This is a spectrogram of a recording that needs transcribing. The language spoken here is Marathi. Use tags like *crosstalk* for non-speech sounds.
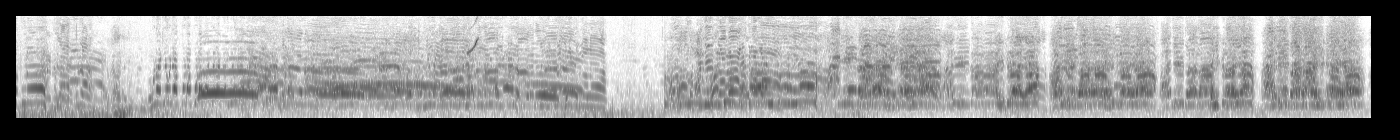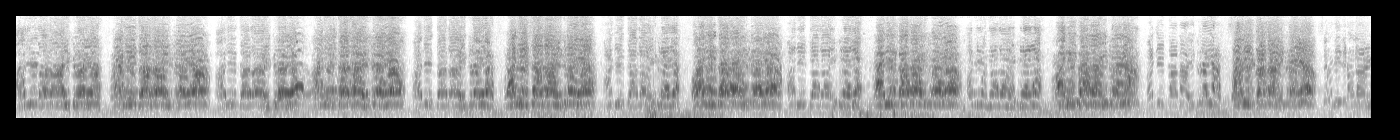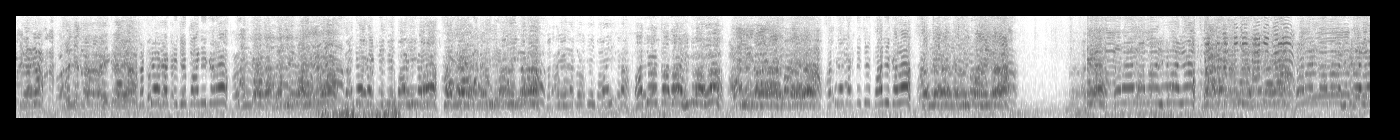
इकडे या दादा, तुम्हाला पुढे घेऊन या पुढे पुढे मंदिराकडे घेऊन या अजित दादा, इकडे या. सत्य घटनेची पाणी करा. सत्य घटनेची पाणी करा. अजय दादा या. सत्य घटनेची पाणी करा. दादा या नारायण दादा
